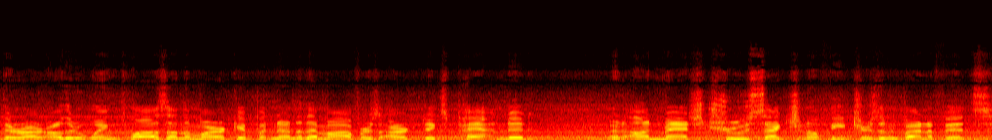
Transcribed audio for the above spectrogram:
There are other wing plows on the market, but none of them offers Arctic's patented and unmatched true sectional features and benefits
